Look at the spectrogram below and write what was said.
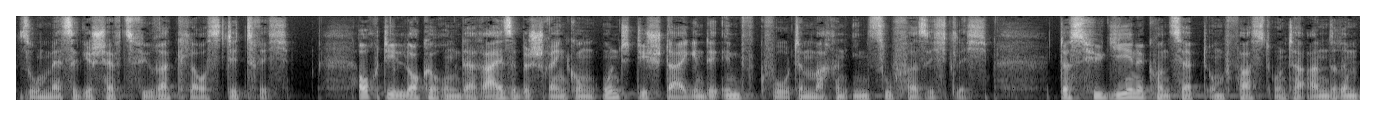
so Messegeschäftsführer Klaus Dittrich. Auch die Lockerung der Reisebeschränkung und die steigende Impfquote machen ihn zuversichtlich. Das Hygienekonzept umfasst unter anderem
